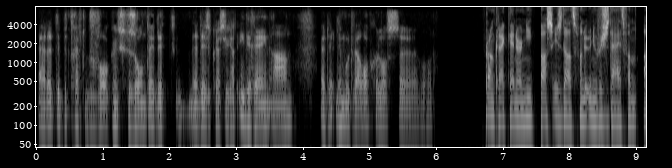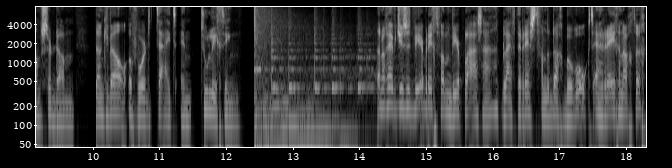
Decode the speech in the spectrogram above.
dat dit betreft de bevolkingsgezondheid. Dit, deze kwestie gaat iedereen aan. Dit, dit, moet wel opgelost worden. Frankrijk-kenner Niet Pas is dat van de Universiteit van Amsterdam. Dankjewel voor de tijd en toelichting. Dan nog eventjes het weerbericht van Weerplaza. Het blijft de rest van de dag bewolkt en regenachtig.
